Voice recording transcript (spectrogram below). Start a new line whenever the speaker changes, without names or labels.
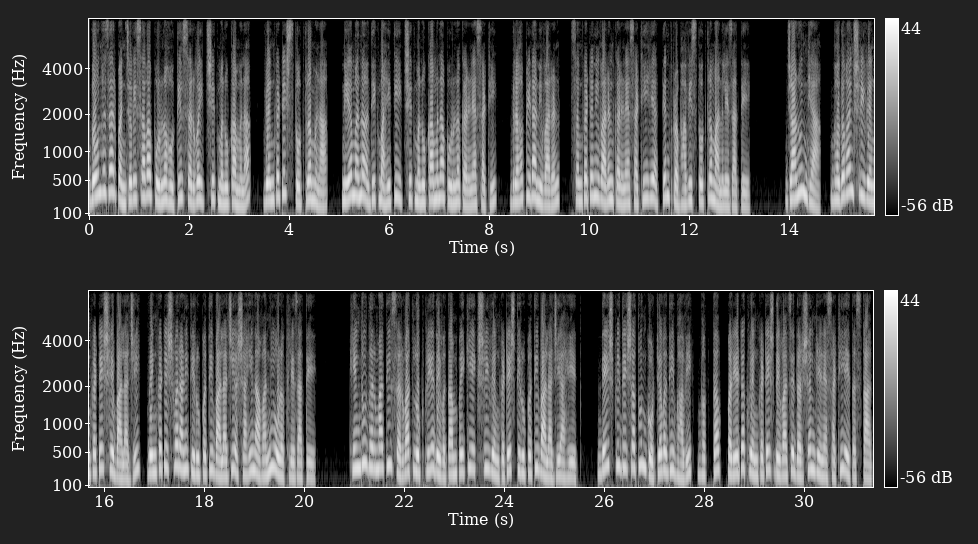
दोन हजार पंचवीसावा पूर्ण होतील सर्व इच्छित मनोकामना. व्यंकटेश स्तोत्र म्हणा. नियमानं अधिक माहिती इच्छित मनोकामना पूर्ण करण्यासाठी ग्रहपीडा निवारण संकट निवारण करण्यासाठी हे अत्यंत प्रभावी स्तोत्र मानले जाते. जाणून घ्या. भगवान श्री व्यंकटेश हे बालाजी व्यंकटेश्वर आणि तिरुपती बालाजी अशाही नावांनी ओळखले जाते. हिंदू धर्मातील सर्वात लोकप्रिय देवतांपैकी एक श्री व्यंकटेश तिरुपती बालाजी आहेत. देशविदेशातून कोट्यवधी भाविक भक्त पर्यटक व्यंकटेश देवाचे दर्शन घेण्यासाठी येत असतात.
